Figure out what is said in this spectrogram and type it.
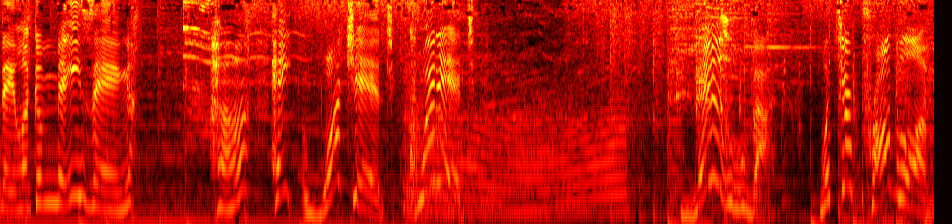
They look amazing! Huh? Hey, watch it! Quit it! Move! What's your problem?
